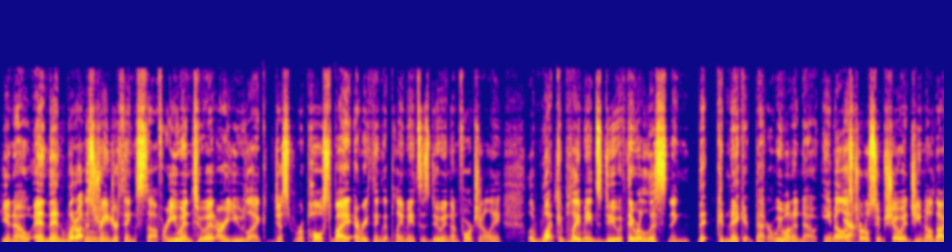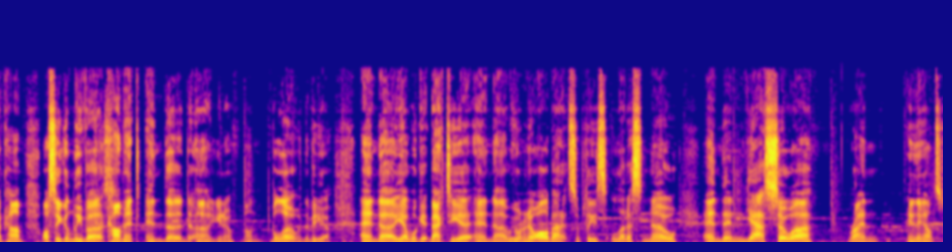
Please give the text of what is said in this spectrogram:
You know, and then what about Hmm. the Stranger Things stuff? Are you into it? Are you like just repulsed by everything that Playmates is doing? Unfortunately, like, what could Playmates do if they were listening that could make it better? We want to know. Email us Yeah. turtlesoupshow at gmail.com. Also, you can leave a comment in the uh, you know on below in the video, and uh, yeah, we'll get back to you. And uh, we want to know all about it. So please let us know. And then yeah, so uh, Ryan, anything else?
